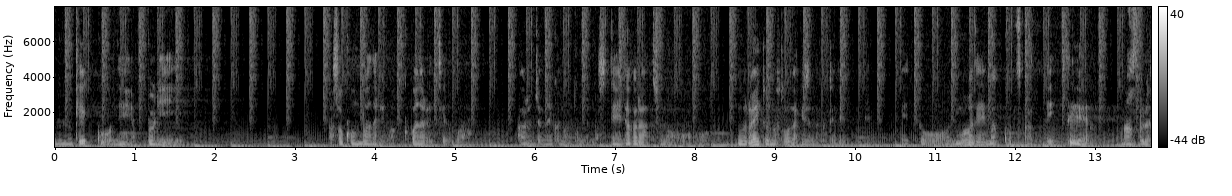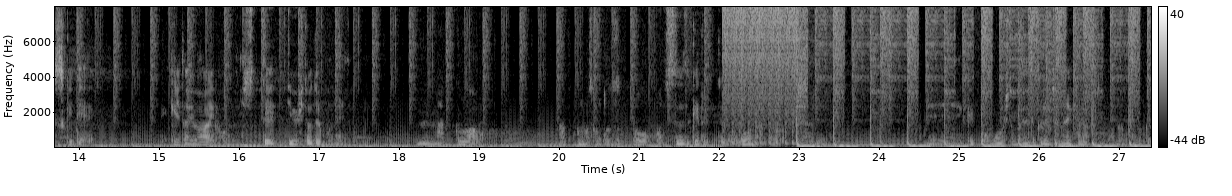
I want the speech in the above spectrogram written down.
うん、結構ねやっぱりパソコン離れ Mac 離れっていうのはあるんじゃないかなと思います。ねだからそのライトの層だけじゃなくてねえっと今まで Mac を使っていて、まあ、Apple 好きで携帯は iPhone にしてっていう人でもね、うん、Mac は Mac もそのずっと持ち続けるっていうのはどうなんだろうっていう、えー、結構思う人も出てくるんじゃないかなっていうのはなんとなく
